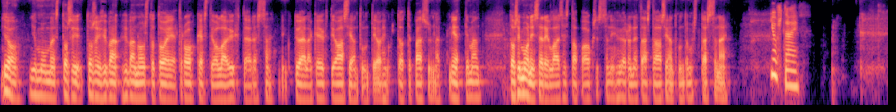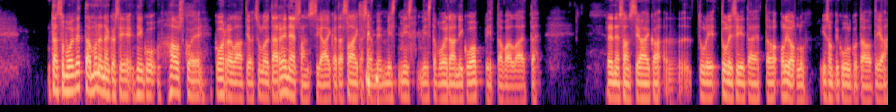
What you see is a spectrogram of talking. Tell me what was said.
Joo, ja mun mielestä tosi, tosi hyvä, hyvä nosto toi, että rohkeasti ollaan yhteydessä niin työeläkeyhtiön asiantuntijoihin, kun te olette päässeet näitä miettimään tosi monissa erilaisissa tapauksissa, niin hyödynnetään sitä asiantuntemusta tässä näin. Just näin tässä voi vetää monennäköisiä niin kuin, hauskoja korrelaatioita. Sulla oli tämä renesanssiaika tässä aikaisemmin, mistä, mistä, mistä voidaan niin kuin, oppia tavallaan, että renesanssiaika tuli, tuli siitä, että oli ollut isompi kulkutauti ja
